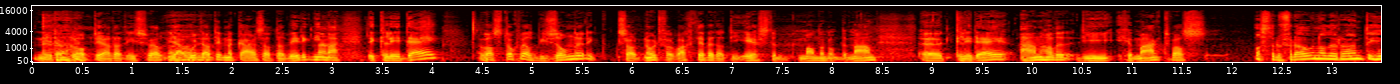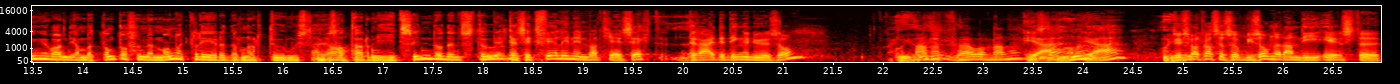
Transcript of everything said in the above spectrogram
Nee, dat klopt. Ja, dat is wel. Ja, hoe dat in elkaar zat, dat weet ik niet. Maar de kledij was toch wel bijzonder. Ik zou het nooit verwacht hebben dat die eerste mannen op de maan eh, kledij aan hadden die gemaakt was. Als er vrouwen naar de ruimte gingen, waren die ambetant als ze met mannenkleren er naartoe moesten. Zat daar niet iets in dat hen stoorde? Er zit veel in in wat jij zegt. Draai de dingen nu eens om. Mannen, vrouwen, mannen. Ja, ja. Dus wat was er zo bijzonder aan die eerste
